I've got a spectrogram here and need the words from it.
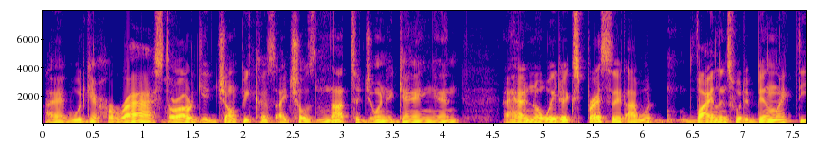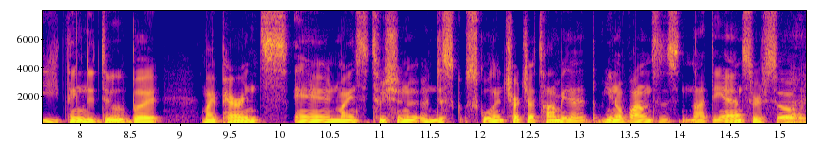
I would get harassed or I would get jumped because I chose not to join a gang, and I had no way to express it. I would violence would have been like the thing to do, but my parents and my institution in this school and church had taught me that you know violence is not the answer. So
